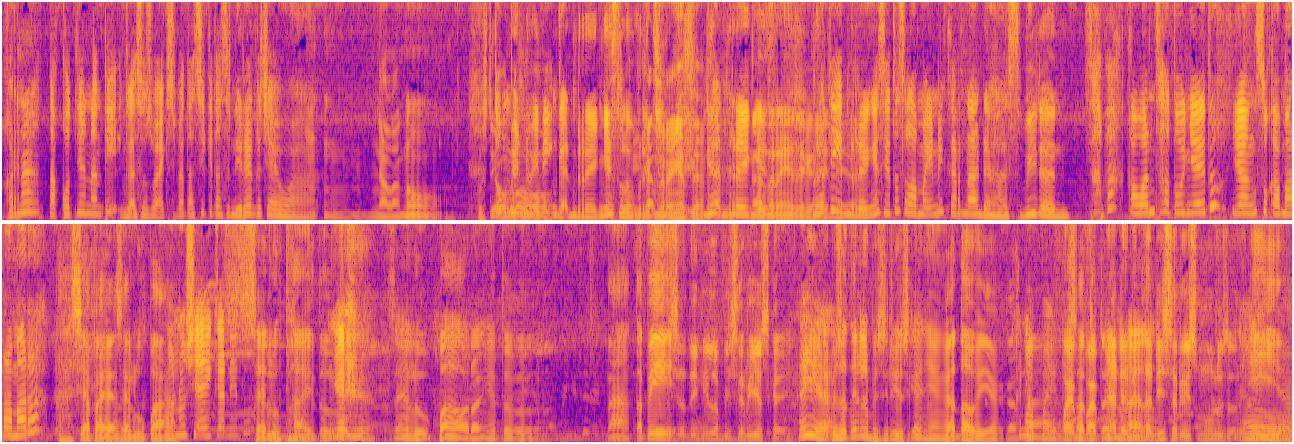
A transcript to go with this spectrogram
karena takutnya nanti nggak sesuai ekspektasi kita sendiri yang kecewa Mm, nyalano Gusti tuh Allah. menu ini nggak nderengis loh Nggak berarti. nderengis ya? nggak nderengis. Nggak nderengis ya berarti ya? nderengis itu selama ini karena ada Hasbi dan siapa kawan satunya itu yang suka marah-marah Ah, siapa ya? Saya lupa. manusia ikan itu Saya lupa itu. Saya lupa orang itu. Nah, tapi episode ini lebih serius kayak iya episode ini lebih serius kayaknya. Nggak tahu ya karena Kenapa ini? vibe satu vibe nya dan dari lain- tadi serius mulu soalnya Oh, iya,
